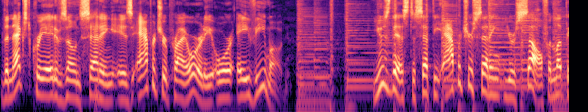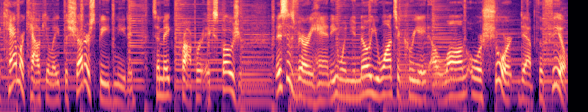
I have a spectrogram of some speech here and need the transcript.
The next Creative Zone setting is Aperture Priority or AV mode. Use this to set the aperture setting yourself and let the camera calculate the shutter speed needed to make proper exposure. This is very handy when you know you want to create a long or short depth of field.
